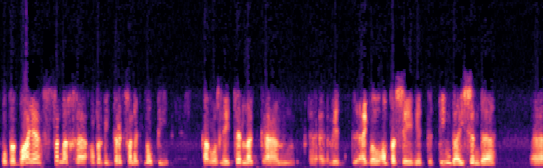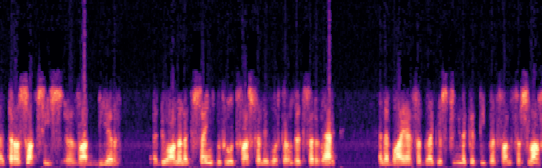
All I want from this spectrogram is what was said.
op 'n baie vinnige amper die druk van 'n knoppie kan ons letterlik ehm um, uh, weet ek wil amper sê weet 10000de uh, transaksies uh, wat deur uh, douanelike seins byvoorbeeld vasgelê word ons dit verwerk in 'n baie verbruikersvriendelike tipe van verslag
